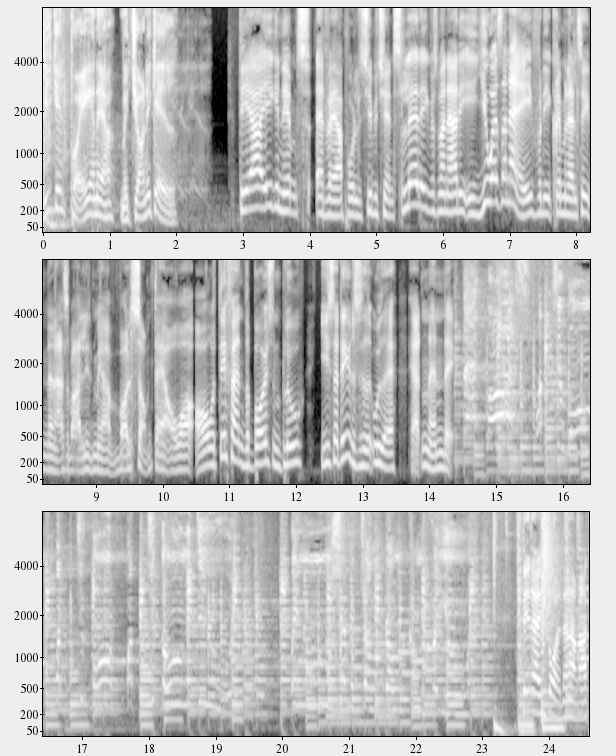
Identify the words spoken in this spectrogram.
Weekend på ANR med Johnny Gade. Det er ikke nemt at være politibetjent. Slet ikke, hvis man er det i USA, fordi kriminaliteten den er altså bare lidt mere voldsom derover. Og det fandt The Boys in Blue i særdeleshed ud af her den anden dag. Den her historie, den er ret...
